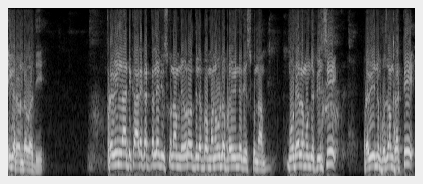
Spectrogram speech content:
ఇక రెండవది ప్రవీణ్ లాంటి కార్యకర్తలే తీసుకున్నాం. ఎవరో వద్దులేబ్బా మన ఊళ్ళో ప్రవీణ్నే తీసుకున్నాం. మూడేళ్ళ ముందు పిలిచి ప్రవీణ్ భుజం తట్టి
